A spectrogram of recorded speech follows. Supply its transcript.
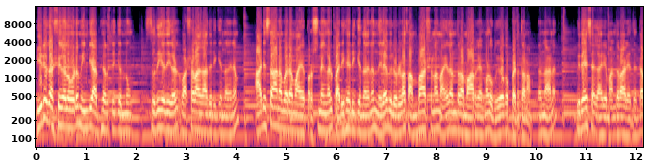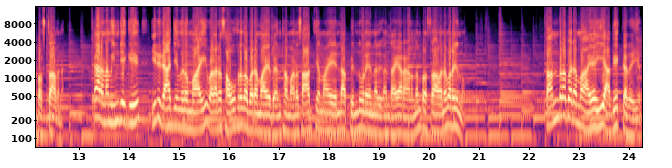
ഇരു കക്ഷികളോടും ഇന്ത്യ അഭ്യർത്ഥിക്കുന്നു സ്ഥിതിഗതികൾ വഷളാകാതിരിക്കുന്നതിനും അടിസ്ഥാനപരമായ പ്രശ്നങ്ങൾ പരിഹരിക്കുന്നതിനും നിലവിലുള്ള സംഭാഷണ നയതന്ത്ര മാർഗങ്ങൾ ഉപയോഗപ്പെടുത്തണം എന്നാണ് വിദേശകാര്യ മന്ത്രാലയത്തിന്റെ പ്രസ്താവന. കാരണം ഇന്ത്യയ്ക്ക് ഇരു രാജ്യങ്ങളുമായി വളരെ സൗഹൃദപരമായ ബന്ധമാണ് സാധ്യമായ എല്ലാ പിന്തുണയും നൽകാൻ തയ്യാറാണെന്നും പ്രസ്താവന പറയുന്നു. തന്ത്രപരമായ ഈ അവ്യക്തതയും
